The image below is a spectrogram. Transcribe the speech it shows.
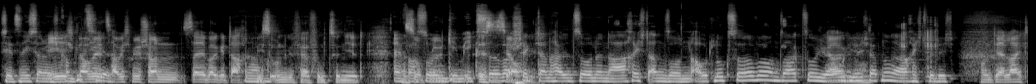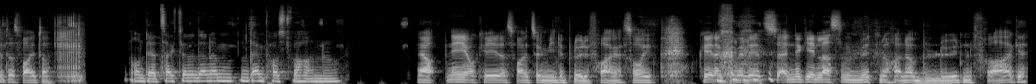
ist jetzt nicht so nee, Ich glaube, jetzt habe ich mir schon selber gedacht, ja. wie es ungefähr funktioniert. Einfach so, so ein GMX-Server ja schickt dann halt so eine Nachricht an so einen Outlook-Server und sagt so, ja, genau. hier, ich habe eine Nachricht für dich. Und der leitet das weiter. Und der zeigt dann in deinem, in deinem Postfach an. Ja. Ja, nee, okay, das war jetzt irgendwie eine blöde Frage, sorry. Okay, dann können wir den jetzt zu Ende gehen lassen mit noch einer blöden Frage.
